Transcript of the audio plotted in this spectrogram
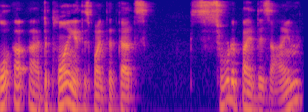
uh, uh, deploying at this point. That that's sort of by design.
